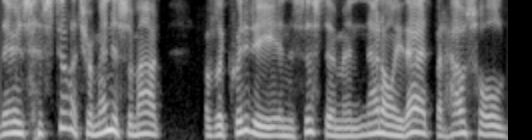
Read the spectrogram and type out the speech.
there's still a tremendous amount of liquidity in the system. And not only that, but household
